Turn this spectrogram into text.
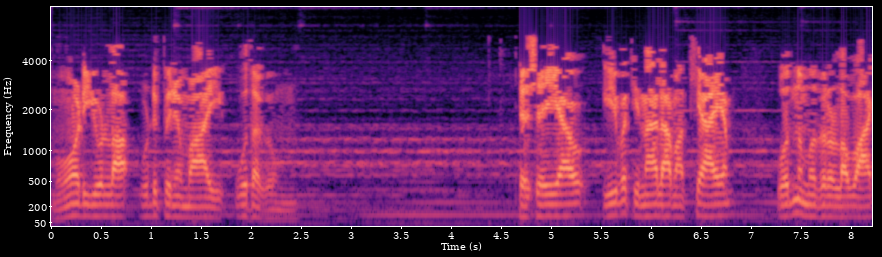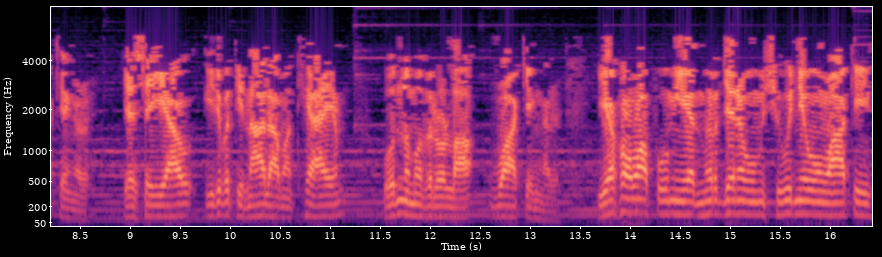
മോടിയുള്ള ഉടുപ്പിനുമായി ഉതകും. യശയ്യാവ് ഇരുപത്തിനാലാം അധ്യായം ഒന്നു മുതലുള്ള വാക്യങ്ങൾ. യശയ്യാവ് ഇരുപത്തിനാലാം അധ്യായം ഒന്നു മുതലുള്ള വാക്യങ്ങൾ. യഹോവ ഭൂമിയെ നിർജനവും ശൂന്യവുമാക്കി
